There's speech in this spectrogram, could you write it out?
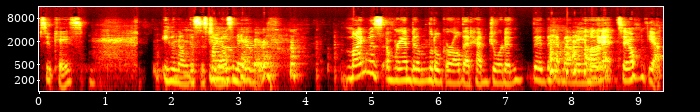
suitcase. Even though this is Mine 2008. Mine was a random little girl that had Jordan, that that had my name on it too. Yeah.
